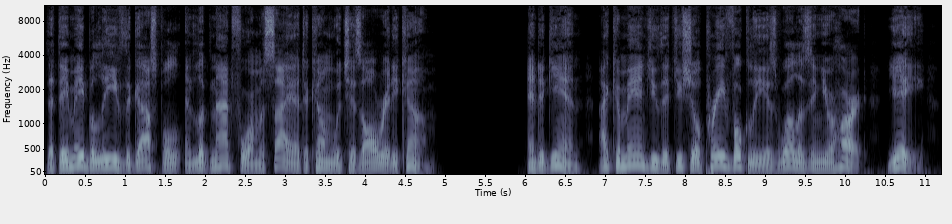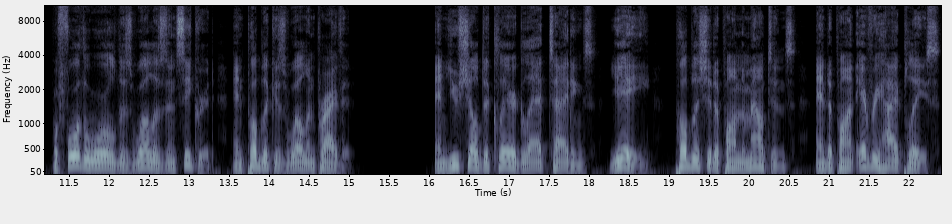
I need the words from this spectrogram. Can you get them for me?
that they may believe the gospel and look not for a Messiah to come which has already come. And again, I command you that you shall pray vocally as well as in your heart, yea, before the world as well as in secret, and public as well in private. And you shall declare glad tidings, yea, publish it upon the mountains, and upon every high place,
